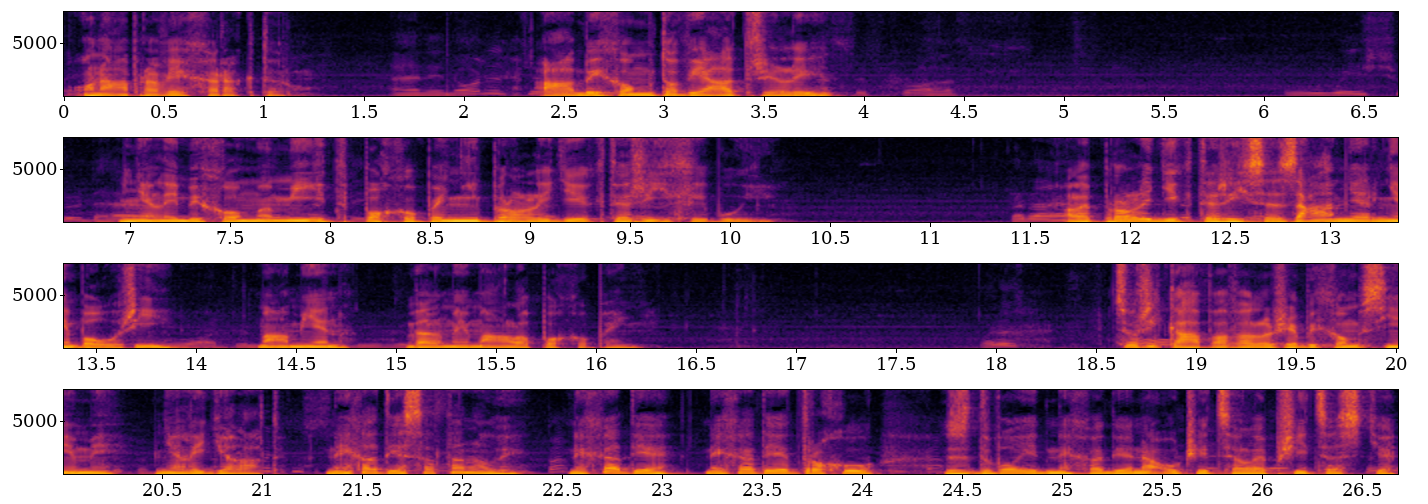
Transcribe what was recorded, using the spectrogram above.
O nápravě charakteru. A abychom to vyjádřili, měli bychom mít pochopení pro lidi, kteří chybují. Ale pro lidi, kteří se záměrně bouří, mám jen velmi málo pochopení. Co říká Pavel, že bychom s nimi měli dělat? Nechat je satanovi, nechat je, nechat je trochu zdvojit, nechat je naučit se lepší cestě.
